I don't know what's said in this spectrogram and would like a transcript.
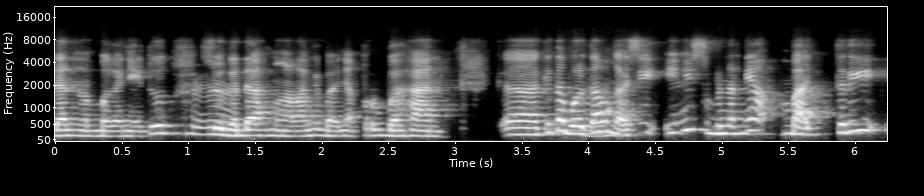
dan lembaganya itu hmm. sudah mengalami banyak perubahan. Uh, kita boleh tahu nggak sih ini sebenarnya Mbak Tri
